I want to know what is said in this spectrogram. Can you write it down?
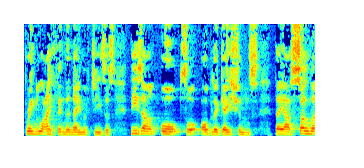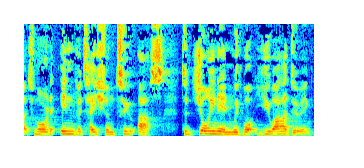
bring life in the name of Jesus. These aren't oughts or obligations. They are so much more an invitation to us to join in with what you are doing.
